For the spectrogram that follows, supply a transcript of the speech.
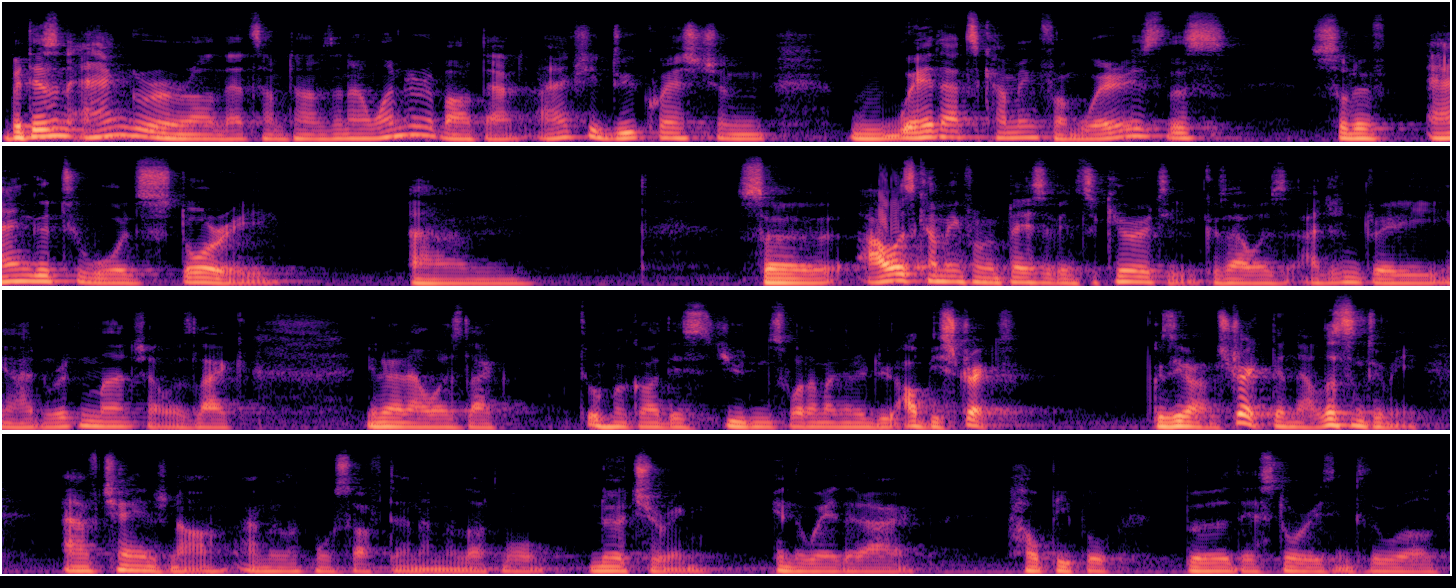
but there's an anger around that sometimes, and I wonder about that. I actually do question where that's coming from. Where is this sort of anger towards story? Um, so I was coming from a place of insecurity because I was I didn't really you know, I hadn't written much. I was like, you know, and I was like, oh my god, these students. What am I going to do? I'll be strict because if I'm strict, then they'll listen to me. I've changed now. I'm a lot more softer and I'm a lot more nurturing in the way that I help people birth their stories into the world,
